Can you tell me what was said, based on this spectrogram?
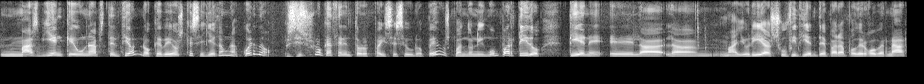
más bien que una abstención, lo que veo es que se llega a un acuerdo. Pues eso es lo que hacen en todos los países europeos cuando ningún partido tiene eh, la, mayoría suficiente para poder gobernar,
